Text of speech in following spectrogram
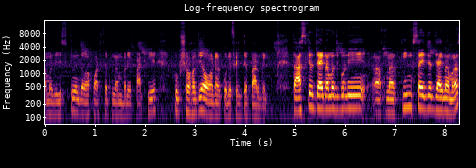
আমাদের স্ক্রিনে দেওয়া হোয়াটসঅ্যাপ নাম্বারে পাঠিয়ে খুব সহজে অর্ডার করে ফেলতে পারবেন। তা আজকের জায়নামাজগুলি আপনার কিং সাইজের জায়নামাজ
